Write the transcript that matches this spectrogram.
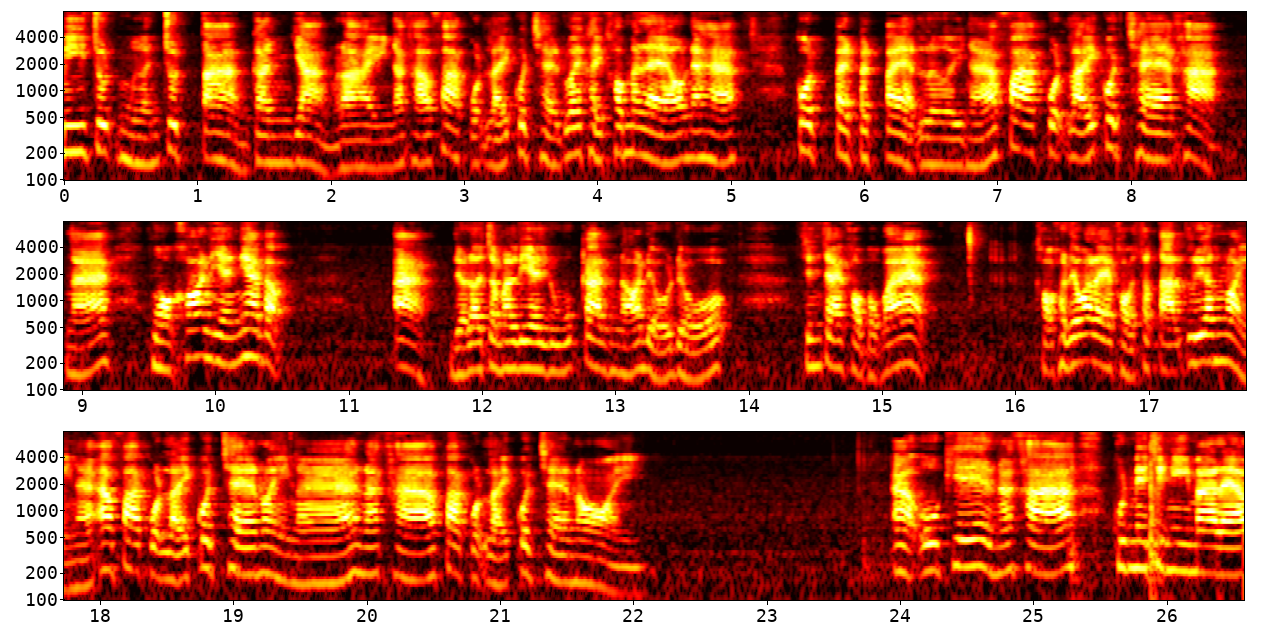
มีจุดเหมือนจุดต่างกันอย่างไรนะคะ ฝากกดไลค์กดแชร์ด้วยใครเข้ามาแล้วนะคะ กด 888 เลยนะ ฝากกดไลค์กดแชร์ค่ะนะ หัวข้อนี้เนี่ยแบบอะเดี๋ยวเราจะมาเรียนรู้กันเนาะเดี๋ยวเดี๋ยวชินใจขอบอกว่าขอเขาเรียกว่าอะไรขอสตาร์ทเรื่องหน่อยนะอะฝากกดไลค์กดแชร์หน่อยนะนะคะ ฝากกดไลค์กดแชร์หน่อยอะโอเคนะคะ คุณเมทินีมาแล้ว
